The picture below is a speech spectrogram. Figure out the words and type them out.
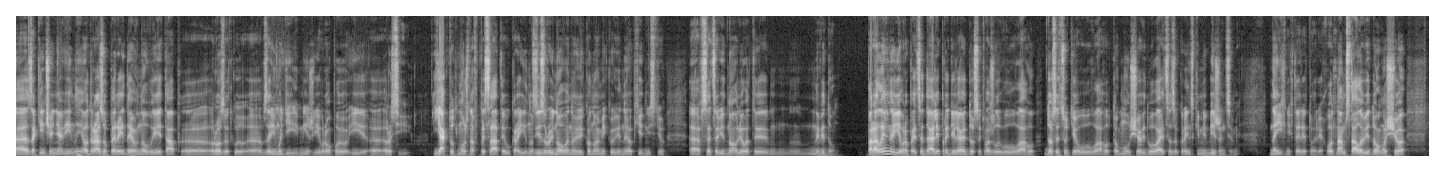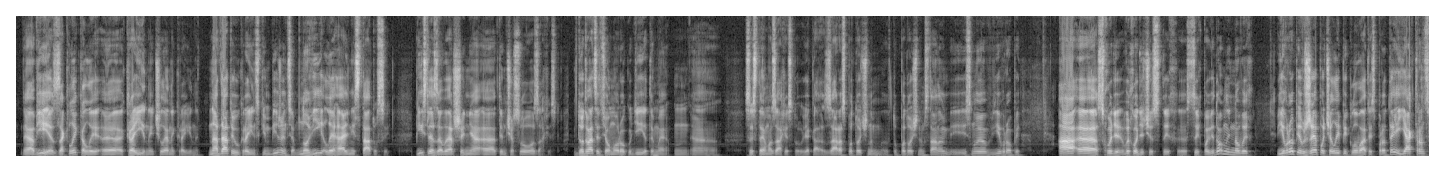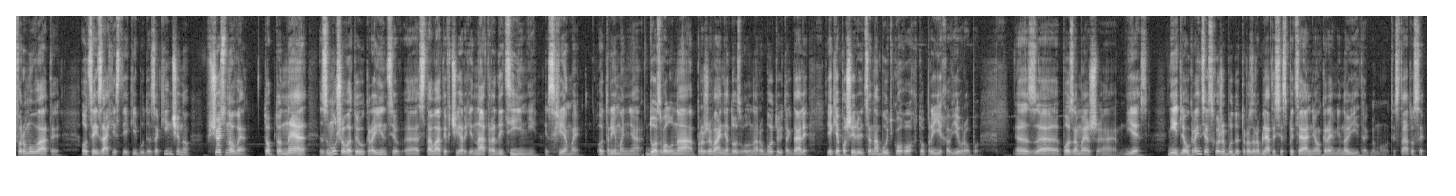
е, закінчення війни одразу перейде в новий етап е, розвитку е, взаємодії між Європою і Росією. Як тут можна вписати Україну зі зруйнованою економікою і необхідністю все це відновлювати, невідомо. Паралельно європейці далі приділяють досить важливу увагу, досить суттєву увагу тому, що відбувається з українськими біженцями на їхніх територіях. От нам стало відомо, що е, в ЄС закликали е, країни, члени країни, надати українським біженцям нові легальні статуси після завершення е, тимчасового захисту. До 27-го року діятиме система захисту, яка зараз поточним, поточним станом існує в Європі. А е, виходячи з, тих, е, з цих повідомлень нових, в Європі вже почали піклуватись про те, як трансформувати оцей захист, який буде закінчено, в щось нове. Тобто не змушувати українців е, ставати в черги на традиційні схеми отримання дозволу на проживання, дозволу на роботу і так далі, яке поширюється на будь-кого, хто приїхав в Європу е, з е, поза меж е, ЄС. Ні, для українців, схоже, будуть розроблятися спеціальні окремі нові, так би мовити, статуси,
